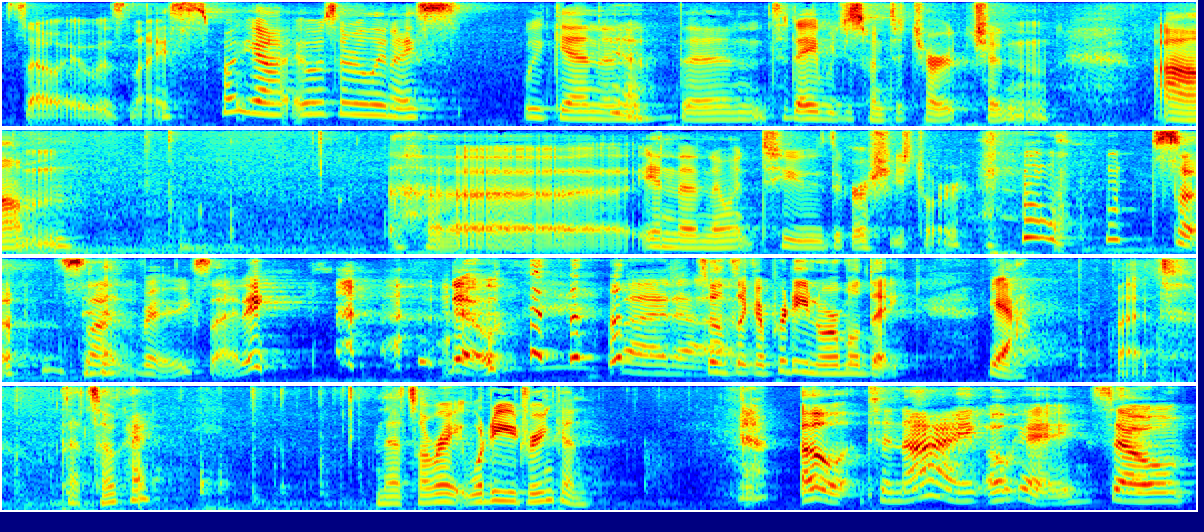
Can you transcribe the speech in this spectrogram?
so it was nice. But yeah, it was a really nice weekend. And Yeah. then today we just went to church and. Um, uh, and then I went to the grocery store. so it's not very exciting. No. But uh, Sounds like a pretty normal day. yeah, but that's okay. That's all right. What are you drinking? Oh, tonight. Okay, so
